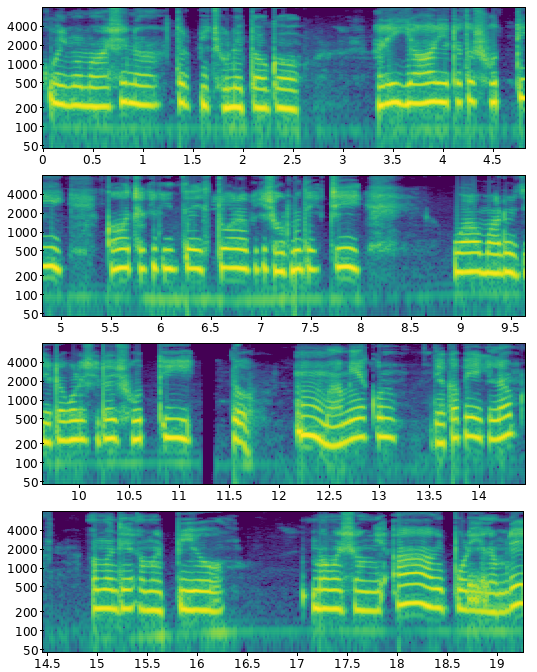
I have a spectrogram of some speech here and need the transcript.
কই মামা, আসে না, তোর পিছনে তাগা আরে ইয়ার, এটা তো সত্যি। কাওয়াসাকি নিনজা স্টোর, আমি কি স্বপ্ন দেখছি? ওয়াও, মানুষ, যেটা বলে সেটাই সত্যি। তো আমি এখন দেখা পেয়ে গেলাম আমাদের, আমার প্রিয় মামার সঙ্গে। আ, আমি পড়ে গেলাম রে।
